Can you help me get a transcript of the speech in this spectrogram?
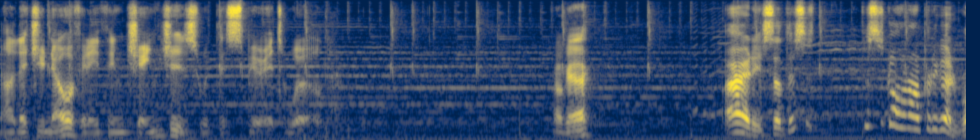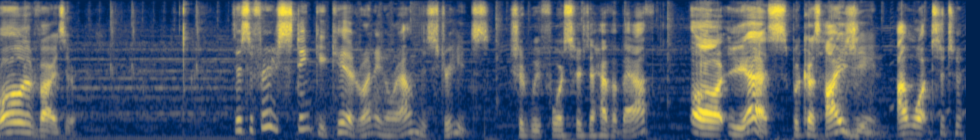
I'll let you know if anything changes with the spirit world. Okay. Alrighty, so this is this is going on pretty good. Royal advisor. There's a very stinky kid running around the streets. Should we force her to have a bath? Uh, yes, because hygiene. I want to, to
